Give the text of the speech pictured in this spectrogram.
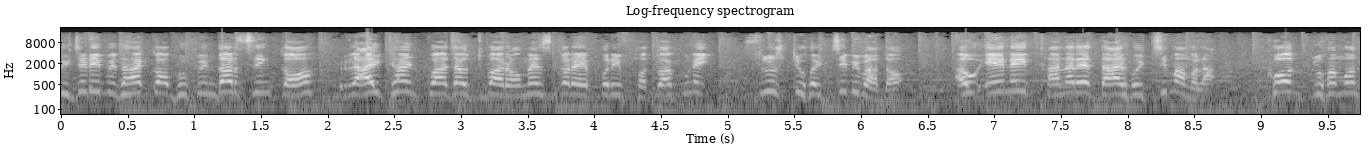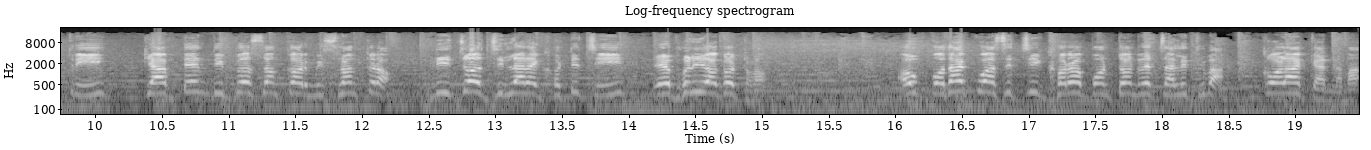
ବିଜେଡି ବିଧାୟକ ଭୂପିନ୍ଦର ସିଂଙ୍କ ରାଇଟ୍ ହ୍ୟାଣ୍ଡ କୁହାଯାଉଥିବା ରମେଶଙ୍କର ଏପରି ଫତୁଆକୁ ନେଇ ସୃଷ୍ଟି ହୋଇଛି ବିବାଦ ଆଉ ଏ ନେଇ ଥାନାରେ ଦାୟର ହୋଇଛି ମାମଲା ଖୋଦ ଗୃହମନ୍ତ୍ରୀ କ୍ୟାପ୍ଟେନ୍ ଦିବ୍ୟଶଙ୍କର ମିଶ୍ରଙ୍କର ନିଜ ଜିଲ୍ଲାରେ ଘଟିଛି ଏଭଳି ଅଘଟଣ ଆଉ ପଦାକୁ ଆସିଛି ଘର ବଣ୍ଟନରେ ଚାଲିଥିବା କଳା କାରନାମା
